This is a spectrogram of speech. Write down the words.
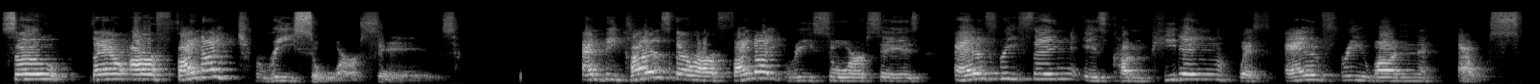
So there are finite resources. And because there are finite resources, everything is competing with everyone else.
